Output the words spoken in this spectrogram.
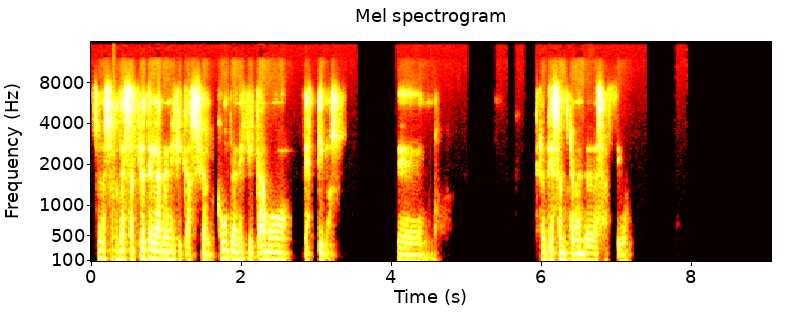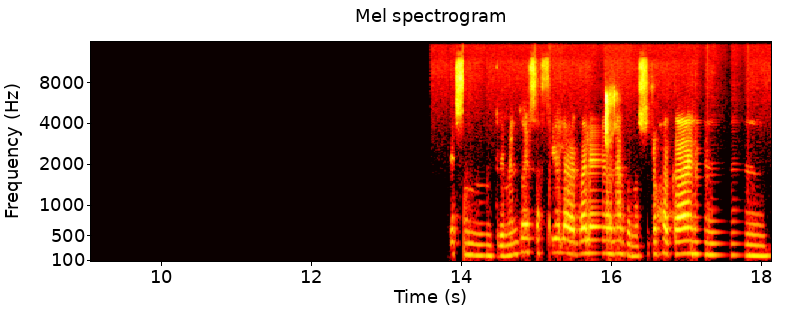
son esos desafíos de la planificación, cómo planificamos destinos. Creo que es un tremendo desafío. Es un tremendo desafío, la verdad, Leonardo. Nosotros acá en,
